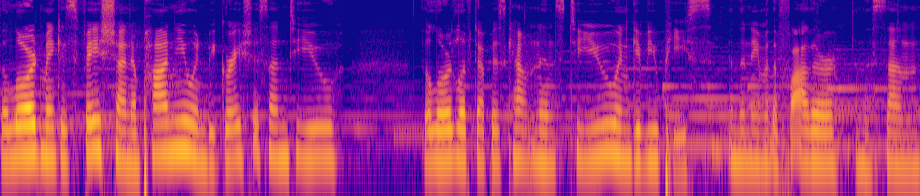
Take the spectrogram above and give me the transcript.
The Lord make his face shine upon you and be gracious unto you. The Lord lift up his countenance to you and give you peace. In the name of the Father, and the Son,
